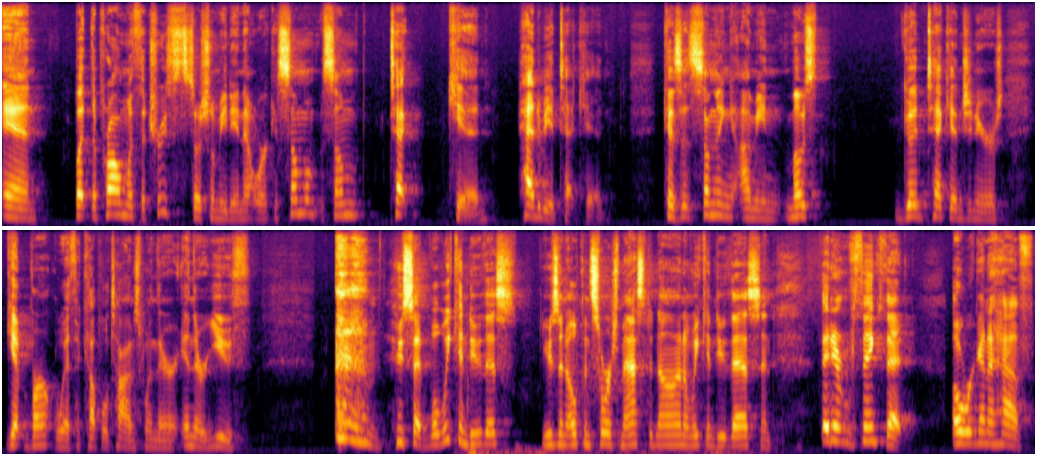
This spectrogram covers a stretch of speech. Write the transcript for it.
And but the problem with the truth social media network is some some tech kid had to be a tech kid because it's something i mean most good tech engineers get burnt with a couple times when they're in their youth who said well we can do this using open source mastodon and we can do this and they didn't think that oh we're going to have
